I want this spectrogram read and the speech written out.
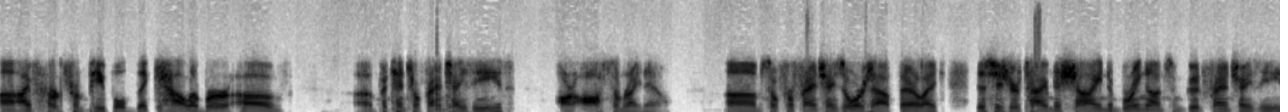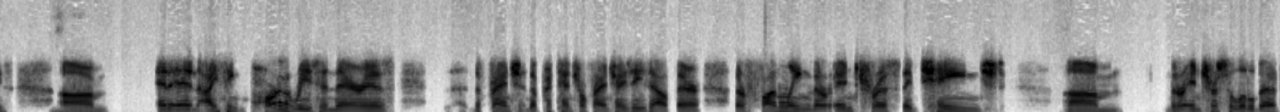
Uh, I've heard from people the caliber of uh, potential franchisees are awesome right now. Um, so for franchisors out there, like this is your time to shine to bring on some good franchisees. Mm-hmm. Um, and and I think part of the reason there is the franchise, the potential franchisees out there, they're funneling their interest. They've changed um, their interest a little bit.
